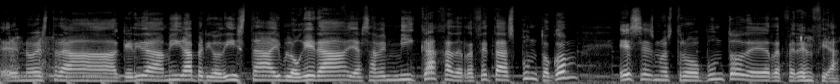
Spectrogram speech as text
eh, nuestra querida amiga periodista y bloguera, ya saben, mi caja de recetas.com ese es nuestro punto de referencia.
